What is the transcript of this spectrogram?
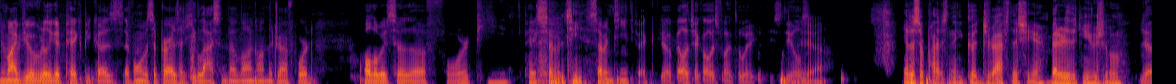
in my view, a really good pick because everyone was surprised that he lasted that long on the draft board, all the way to the 14th pick, 17. 17th pick. Yeah, Belichick always finds a way to get these steals. Yeah. He had a surprisingly good draft this year, better than usual. Yeah.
